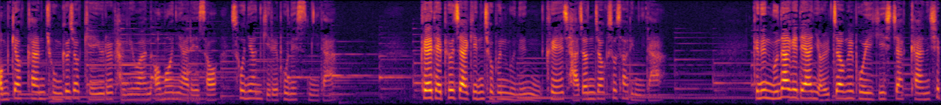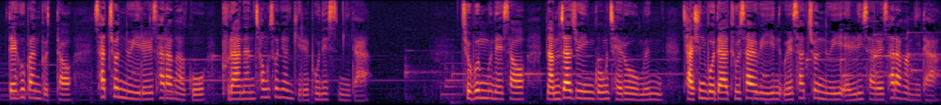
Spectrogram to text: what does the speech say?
엄격한 종교적 계율을 강요한 어머니 아래서 소년기를 보냈습니다. 그의 대표작인 좁은 문은 그의 자전적 소설입니다. 그는 문학에 대한 열정을 보이기 시작한 10대 후반부터 사촌 누이를 사랑하고 불안한 청소년기를 보냈습니다. 좁은 문에서 남자 주인공 제로움은 자신보다 두 살 위인 외사촌 누이 엘리사를 사랑합니다.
